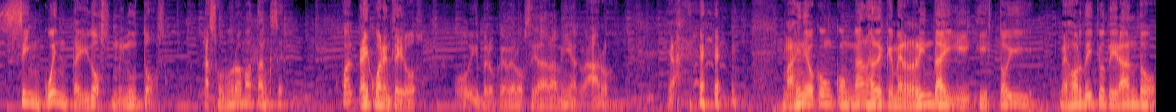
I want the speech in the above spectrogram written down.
52 minutos. La Sonora Matancera. ¿Cuál? Hay 42. Uy, pero qué velocidad la mía, claro. Imagino yo con, con ganas de que me rinda y, y estoy, mejor dicho, tirando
